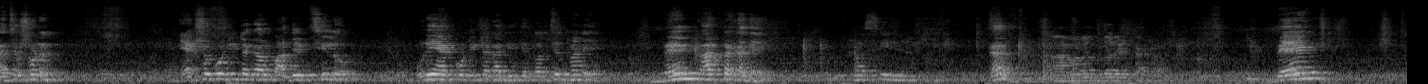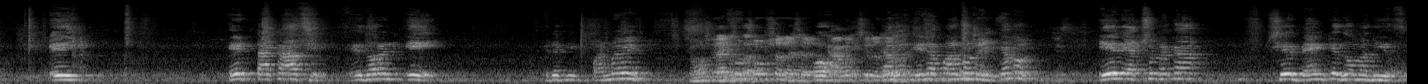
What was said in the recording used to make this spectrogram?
আচ্ছা শোনেন। একশো কোটি টাকার বাজেট ছিল উনি এক কোটি টাকা দিতে পারছেন মানে ব্যাংক আর টাকা দেয়। হ্যাঁ? টাকা ব্যাংক এই এর টাকা আছে এ ধরেন এ এটা কি পার্মানেন্ট সমস্যা এটা পার্মানেন্ট কেমন? এর একশো টাকা সে ব্যাংকে জমা দিয়েছে।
